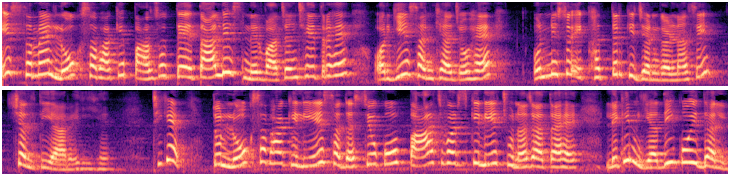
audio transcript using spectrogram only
इस समय लोकसभा के 543 निर्वाचन क्षेत्र है और ये संख्या जो है 1971 की जनगणना से चलती आ रही है, ठीक है? तो लोकसभा के लिए सदस्यों को पाँच वर्ष के लिए चुना जाता है, लेकिन यदि कोई दल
